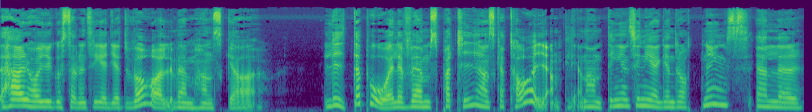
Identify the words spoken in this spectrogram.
här har ju Gustav III ett val vem han ska lita på, eller vems parti han ska ta egentligen. Antingen sin egen drottnings eller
